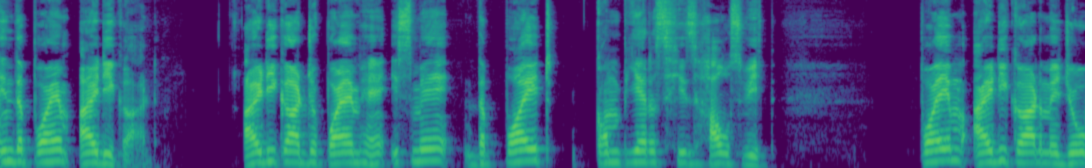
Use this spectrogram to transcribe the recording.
in the poem ID card ID card जो पोएम है, इसमें the poet compares his house with poem ID card में जो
